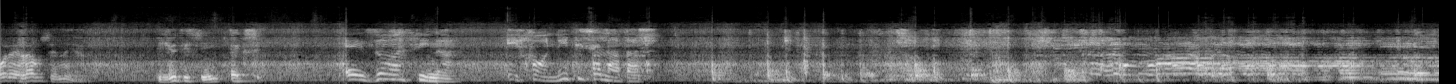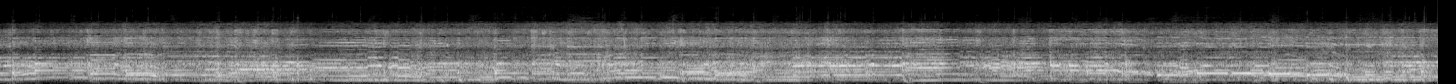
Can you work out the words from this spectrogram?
Ώρα Ελλάδος 9. UTC 6. Εδώ Αθήνα, η φωνή της Ελλάδας. Έχασα το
